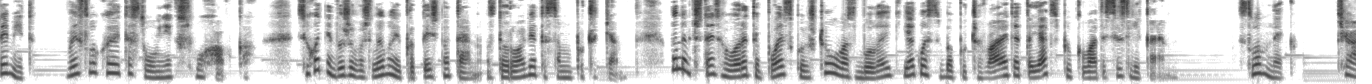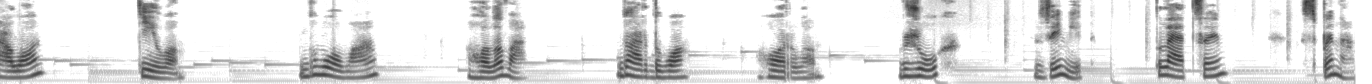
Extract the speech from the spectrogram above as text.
Привіт! Ви слухаєте словник в слухавках. Сьогодні дуже важлива і практична тема здоров'я та самопочуття. Ви навчитесь говорити польською, що у вас болить, як ви себе почуваєте та як спілкуватися з лікарем. Словник. Чало, тіло, Głова – голова, Гардło – горло, Брzuch – живіт, плеци, спина,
